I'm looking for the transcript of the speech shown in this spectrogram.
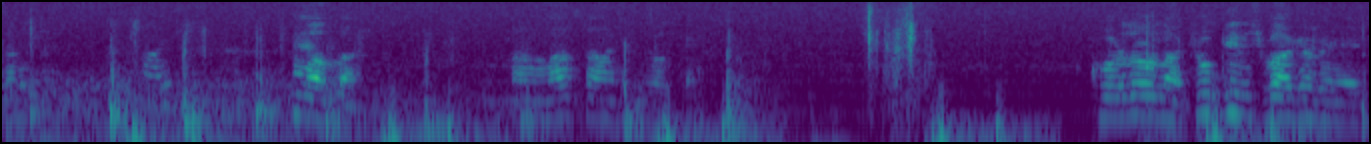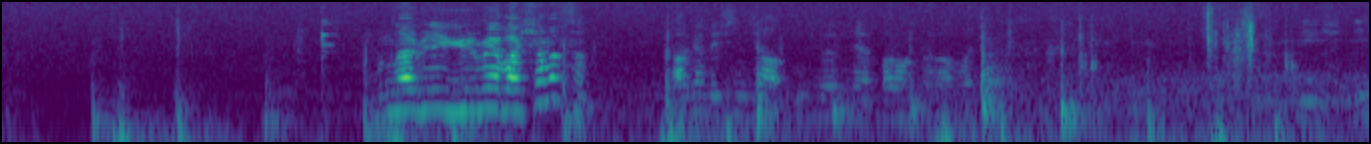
bana. valla. Lan sana şimdi bak ya. Koridorlar çok geniş aga be. Bunlar bile yürümeye başlamasın. Aga 5. 6. bölümde yapar onlar Allah aşkına. Değişik değişik hareketler yapıyorlar Allah aşkına.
